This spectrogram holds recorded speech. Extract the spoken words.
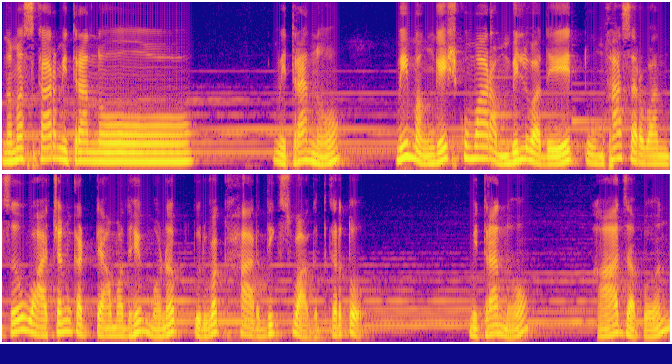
नमस्कार मित्रांनो. मित्रांनो मी मंगेश कुमार अंबिलवादे तुम्हा सर्वांचं वाचनकट्ट्यामध्ये मनपूर्वक हार्दिक स्वागत करतो. मित्रांनो आज आपण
